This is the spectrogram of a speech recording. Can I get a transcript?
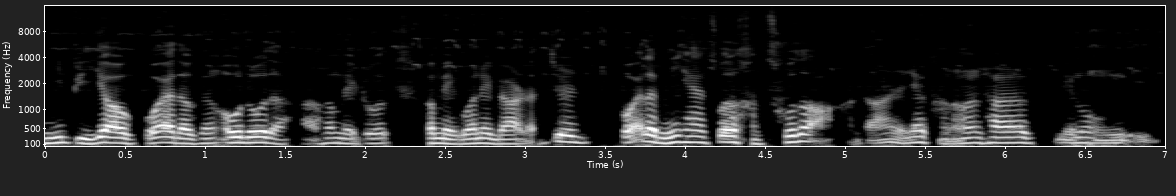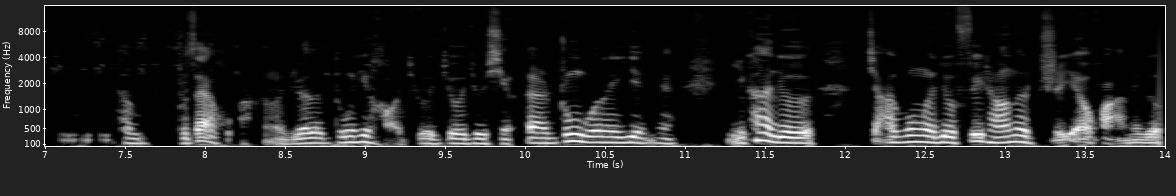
你比较国外的跟欧洲的啊，和美洲和美国那边的，就是国外的明显做的很粗糙。当然，人家可能他那种他不在乎吧，可能觉得东西好就就就行。但是中国那页面一看就加工的就非常的职业化，那个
